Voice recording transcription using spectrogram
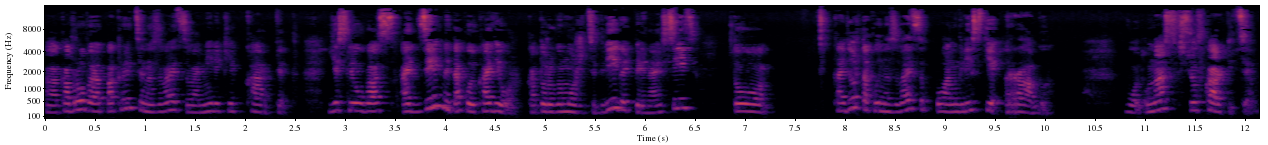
Э, ковровое покрытие называется в Америке карпет. Если у вас отдельный такой ковер, который вы можете двигать, переносить, то ковер такой называется по-английски раг. Вот, у нас все в карпете.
